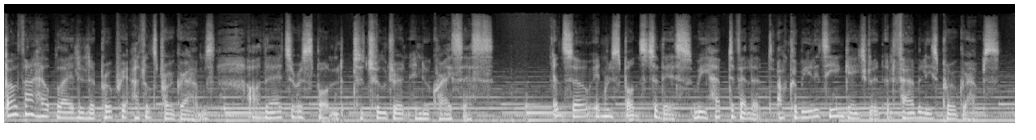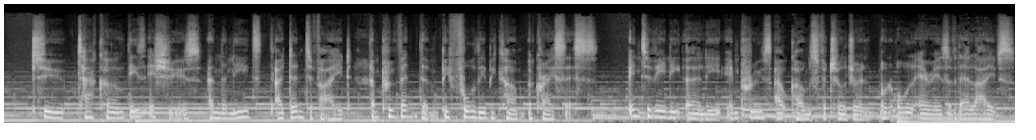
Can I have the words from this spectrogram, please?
Both our helpline and appropriate adults programs are there to respond to children in a crisis. And so, in response to this, we have developed our community engagement and families programs to tackle these issues and the needs identified and prevent them before they become a crisis. Intervening early improves outcomes for children on all areas of their lives.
